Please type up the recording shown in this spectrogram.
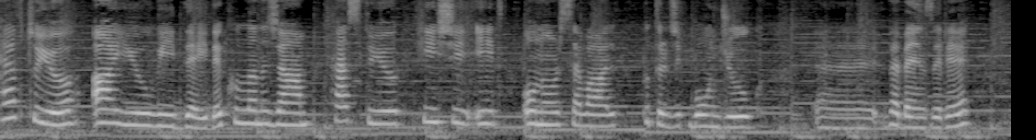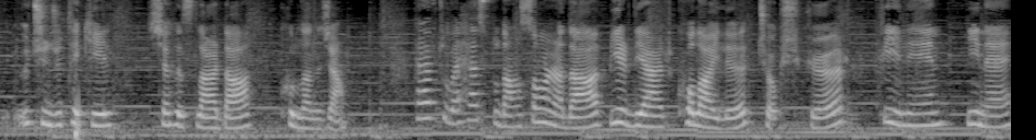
Have to'yu I, you, we, they'de kullanacağım. Has to'yu he, she, it, onur, seval, pıtırcık, boncuk eee, ve benzeri üçüncü tekil şahıslarda kullanacağım. Have to ve has to'dan sonra da bir diğer kolaylık çok şükür fiilin yine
